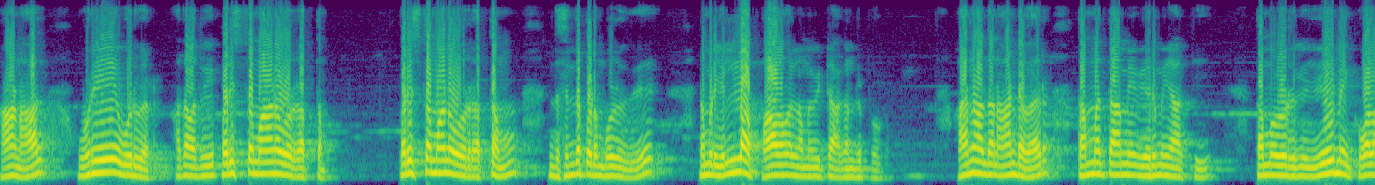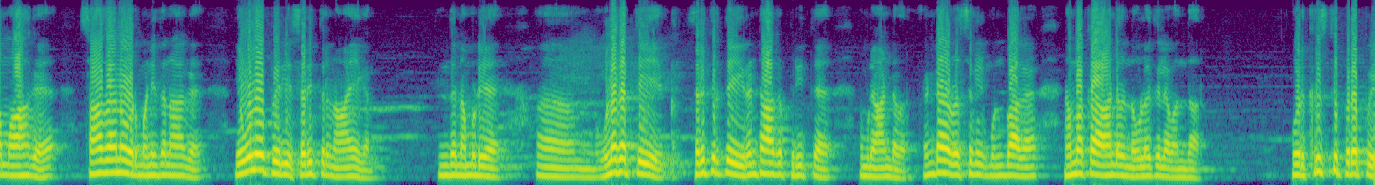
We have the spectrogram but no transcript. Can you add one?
ஆனால் ஒரே ஒருவர் அதாவது பரிசுத்தமான ஒரு ரத்தம் பரிசுத்தமான ஒரு ரத்தம் இந்த சிந்தப்படும் பொழுது நம்முடைய எல்லா பாவங்களும் நம்ம விட்டு அகன்று போகும். அதனால் தான் ஆண்டவர் தம்மை தாமே வெறுமையாக்கி தம்ம ஒரு ஏழ்மை கோலமாக சாதாரண ஒரு மனிதனாக எவ்வளோ பெரிய சரித்திர நாயகன். இந்த நம்முடைய உலகத்தையே சரித்திரத்தை இரண்டாக பிரித்த நம்முடைய ஆண்டவர். ரெண்டாயிரம் வருஷங்களுக்கு முன்பாக நமக்காக ஆண்டவர் இந்த உலகத்தில் வந்தார். ஒரு கிறிஸ்து பிறப்பு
